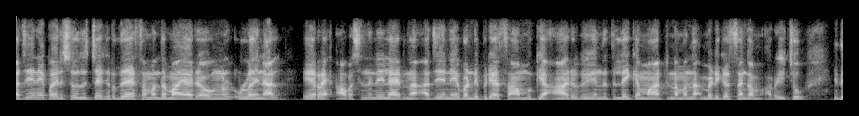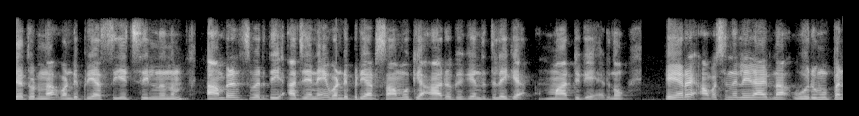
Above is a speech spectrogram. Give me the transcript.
അജയനെ പരിശോധിച്ച് ഹൃദയ സംബന്ധമായ രോഗങ്ങൾ ഉള്ളതിനാൽ ഏറെ അവശനിലയിലായിരുന്ന അജയനെ വണ്ടിപ്പെരിയാർ സാമൂഹ്യ ആരോഗ്യ കേന്ദ്രത്തിലേക്ക് മാറ്റണമെന്ന് മെഡിക്കൽ സംഘം അറിയിച്ചു. ഇതേ തുടർന്ന് വണ്ടിപ്പെരിയാർ സി എച്ച് സിയിൽ നിന്നും ആംബുലൻസ് വരുത്തി അജയനെ വണ്ടിപ്പെരിയാർ സാമൂഹ്യ ആരോഗ്യ കേന്ദ്രത്തിലേക്ക് മാറ്റുകയായിരുന്നു. ഏറെ അവശനിലയിലായിരുന്ന ഊരുമുപ്പൻ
